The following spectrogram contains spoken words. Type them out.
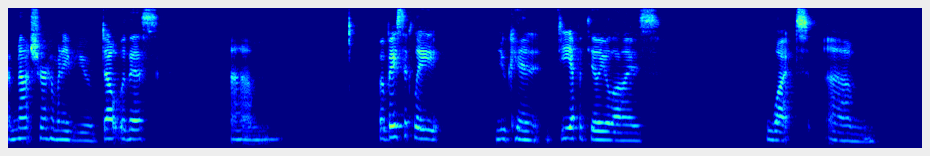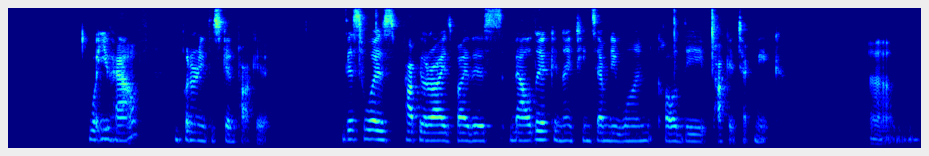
I'm not sure how many of you have dealt with this, um, but basically you can deepithelialize what um, what you have and put underneath the skin pocket. This was popularized by this Mladick in 1971 called the pocket technique. Um,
